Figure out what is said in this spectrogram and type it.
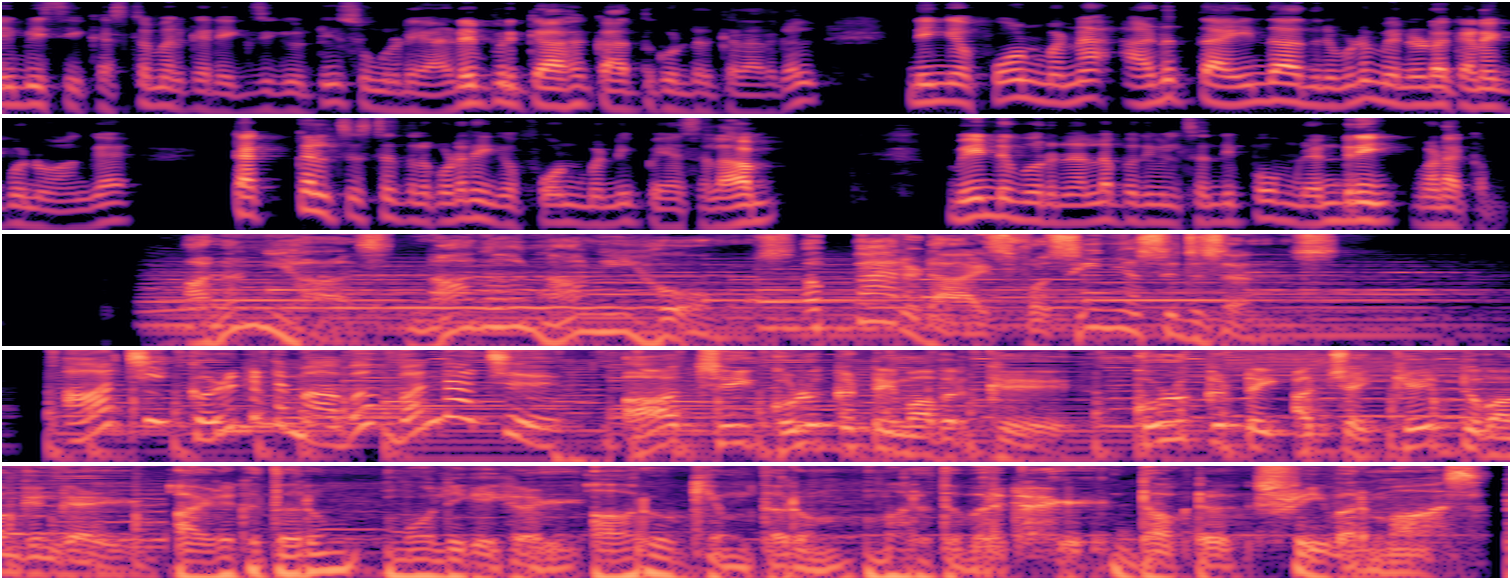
ஐபிசி கஸ்டமர் கேர் எக்ஸிக்யூட்டிவ்ஸ் உங்களுடைய அழைப்பிற்காக காத்து கொண்டிருக்கிறார்கள் நீங்கள் ஃபோன் பண்ண அடுத்த ஐந்தாவது நிமிடம் என்னோட கனெக்ட் பண்ணுவாங்க. டக்கல் சிஸ்டத்தில் கூட நீங்கள் ஃபோன் பண்ணி பேசலாம். மீண்டும் ஒரு நல்ல பதிவில் சந்திப்போம். நன்றி. வணக்கம். Ananya's Nana Nani Homes, a paradise for senior citizens. ஆச்சி கொழுக்கட்டை மாவு வந்தாச்சு. ஆச்சி கொழுக்கட்டை மாவிற்கு கொழுக்கட்டை அச்சை கேட்டு வாங்குங்கள். அழகு தரும் மூலிகைகள் ஆரோக்கியம் தரும் மருத்துவர்கள். டாக்டர் ஸ்ரீவர்மாஸ்.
